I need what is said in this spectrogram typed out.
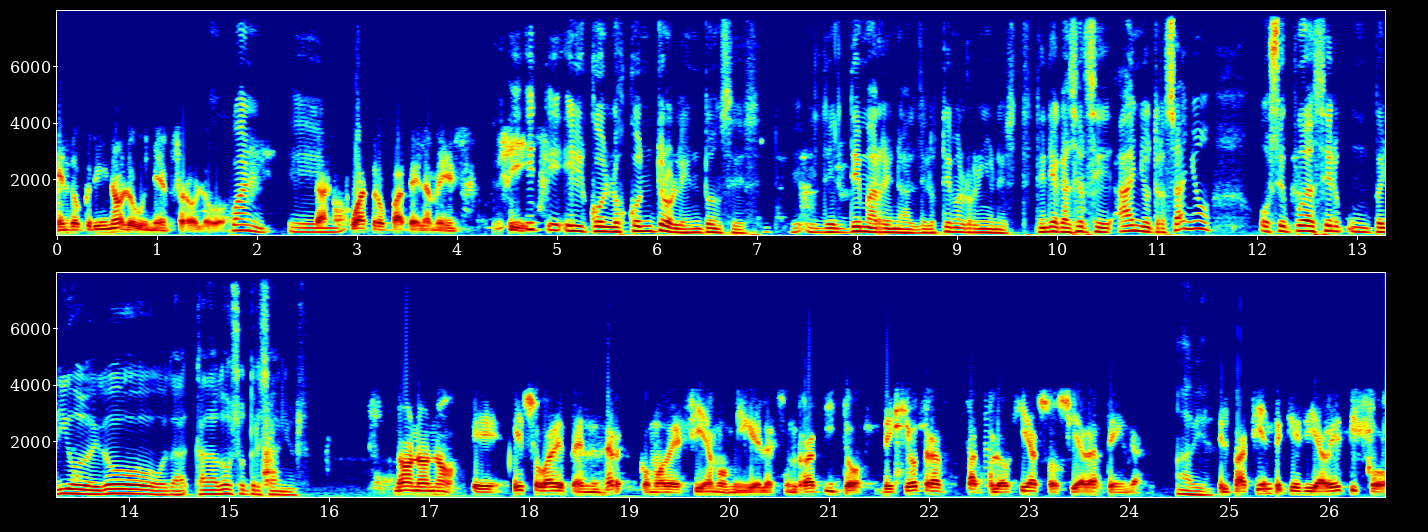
endocrinólogo y nefrólogo. Juan, eh, las cuatro patas de la mesa. Sí. El, con los controles, entonces, del tema renal, de los temas riñones, ¿tendría que hacerse año tras año o se puede hacer un periodo de dos, cada dos o tres años? No, no, no. Eh, eso va a depender, como decíamos Miguel hace un ratito, de qué otra patología asociada tenga. Ah, bien. El paciente que es diabético,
